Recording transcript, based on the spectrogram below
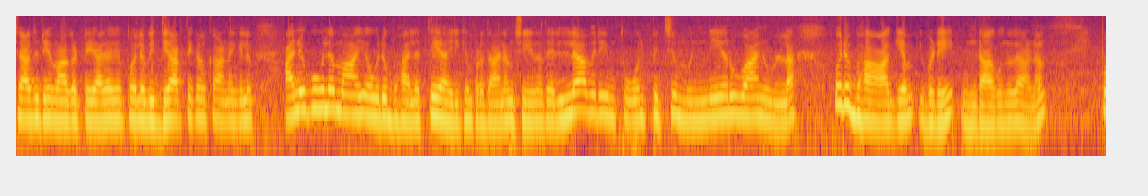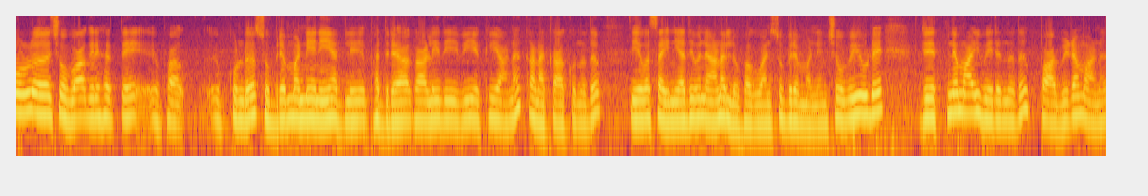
ചാതുര്യമാകട്ടെ അതേപോലെ വിദ്യാർത്ഥികൾക്കാണെങ്കിലും അനുകൂലമായ ഒരു ഫലത്തെ ആയിരിക്കും പ്രദാനം ചെയ്യുന്നത്. എല്ലാവരെയും തോൽപ്പിച്ച് മുന്നേറുവാനുള്ള ഒരു ഭാഗ്യം ഇവിടെ ഉണ്ടാകുന്നതാണ്. ഇപ്പോൾ ചൊവ്വാഗ്രഹത്തെ കൊണ്ട് സുബ്രഹ്മണ്യനെ അതിൽ ഭദ്രകാളി ദേവിയൊക്കെയാണ് കണക്കാക്കുന്നത്. ദേവസൈന്യാധിപനാണല്ലോ ഭഗവാൻ സുബ്രഹ്മണ്യൻ. ചൊവ്വയുടെ രത്നമായി വരുന്നത് പവിഴമാണ്.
